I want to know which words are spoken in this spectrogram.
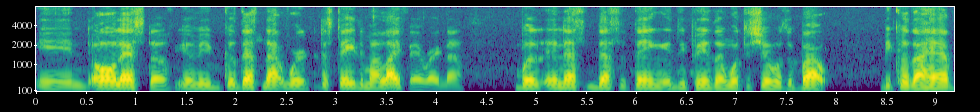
and all that stuff. You know what I mean? Because that's not where the stage of my life at right now. But and that's that's the thing. It depends on what the show is about. Because I have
